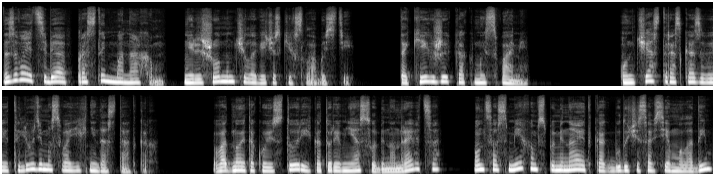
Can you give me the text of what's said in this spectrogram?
называет себя простым монахом, не лишенным человеческих слабостей, таких же, как мы с вами. Он часто рассказывает людям о своих недостатках. В одной такой истории, которая мне особенно нравится, он со смехом вспоминает, как, будучи совсем молодым,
